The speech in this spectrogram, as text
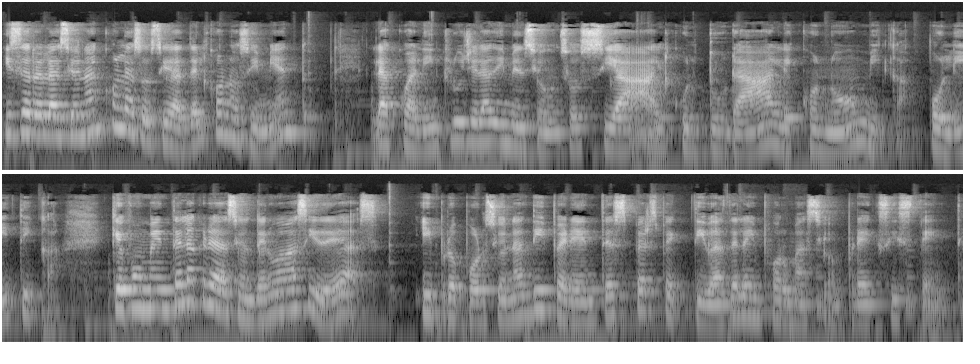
y se relacionan con la sociedad del conocimiento, la cual incluye la dimensión social, cultural, económica, política, que fomente la creación de nuevas ideas, y proporciona diferentes perspectivas de la información preexistente.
